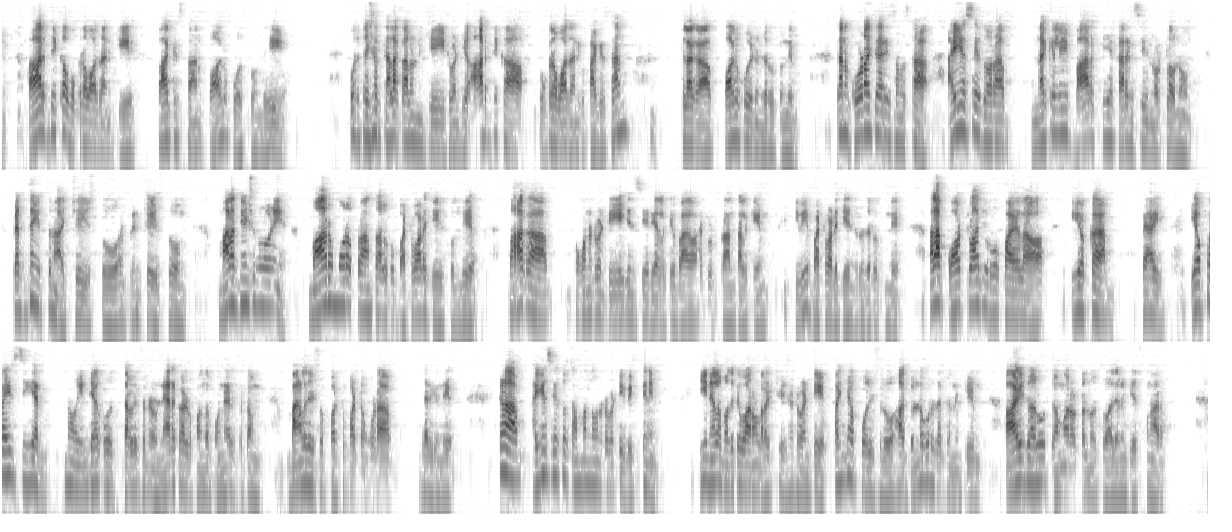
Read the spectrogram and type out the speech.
ఆర్థిక ఉగ్రవాదానికి పాకిస్తాన్ పాలు పోస్తుంది. కొన్ని దశ చాలా కాలం నుంచి ఇటువంటి ఆర్థిక ఉగ్రవాదానికి పాకిస్తాన్ ఇలాగా పాలు పోయడం జరుగుతుంది. తన గూఢచారి సంస్థ ఐఎస్ఐ ద్వారా నకిలీ భారతీయ కరెన్సీ నోట్లను పెద్ద ఎత్తున అచ్చేయిస్తూ ప్రింట్ చేయిస్తూ మన దేశంలోని మారుమూల ప్రాంతాలకు బట్టవాడ చేయిస్తుంది. బాగా ఉన్నటువంటి ఏజెన్సీ ఏరియాలకి బాగా అటువంటి ప్రాంతాలకి ఇవి బట్టవాడ చేయించడం జరుగుతుంది. అలా కోట్లాది రూపాయల ఈ యొక్క ఎఫ్ఐసిఎన్ను ఇండియాకు తరలిస్తున్న నేరగాళ్ళు కొందరు కొన్నేళ్ళ క్రితం బంగ్లాదేశ్లో పట్టుపట్టడం కూడా జరిగింది. ఇక్కడ ఐఎస్ఐతో సంబంధం ఉన్నటువంటి వ్యక్తిని ఈ నెల మొదటి వారంలో అరెస్ట్ చేసినటువంటి పంజాబ్ పోలీసులు ఆ దుండగుడు దగ్గర నుంచి ఆయుధాలు దొంగ నోట్లను స్వాధీనం చేసుకున్నారు.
